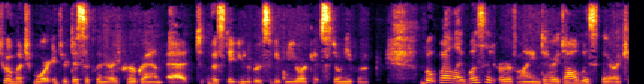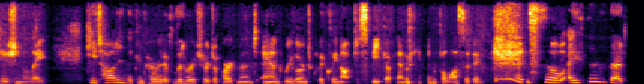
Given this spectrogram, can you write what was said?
to a much more interdisciplinary program at the State University of New York at Stony Brook. But while I was at Irvine, Derrida was there occasionally. he taught in the comparative literature department, and we learned quickly not to speak of him in philosophy. So I think that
